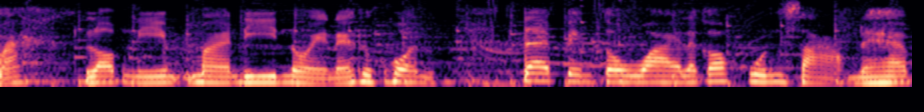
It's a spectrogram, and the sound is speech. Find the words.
มารอบนี้มาดีหน่อยนะทุกคนได้เป็นตัววายแล้วก็คูณ3นะครับ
